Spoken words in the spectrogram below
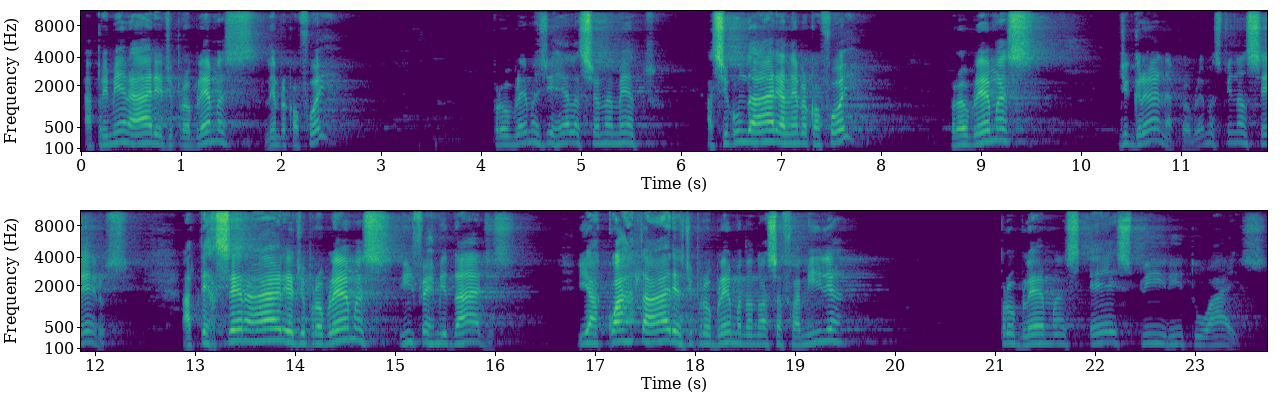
A primeira área de problemas, lembra qual foi? Problemas de relacionamento. A segunda área, lembra qual foi? Problemas de grana, problemas financeiros. A terceira área de problemas, enfermidades. E a quarta área de problema da nossa família, problemas espirituais.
